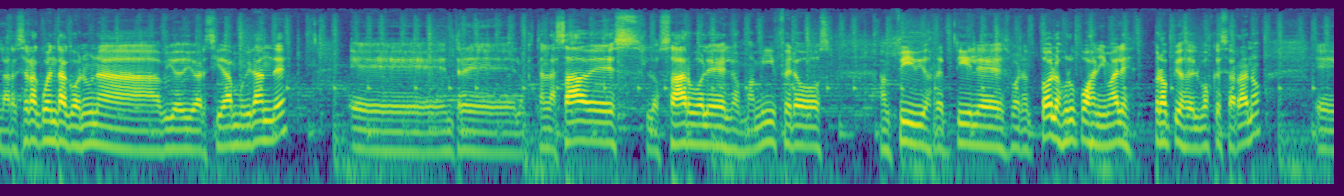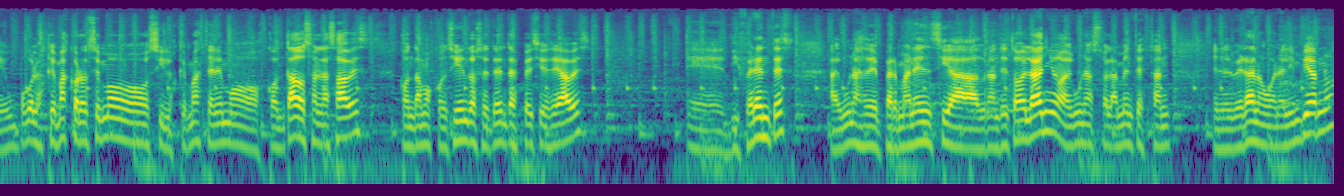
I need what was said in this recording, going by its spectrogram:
La reserva cuenta con una biodiversidad muy grande, eh, entre están las aves, los árboles, los mamíferos, anfibios, reptiles, bueno, todos los grupos animales propios del bosque serrano. Eh, un poco los que más conocemos y los que más tenemos contados son las aves. Contamos con 170 especies de aves eh, diferentes, algunas de permanencia durante todo el año, algunas solamente están en el verano o en el invierno.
